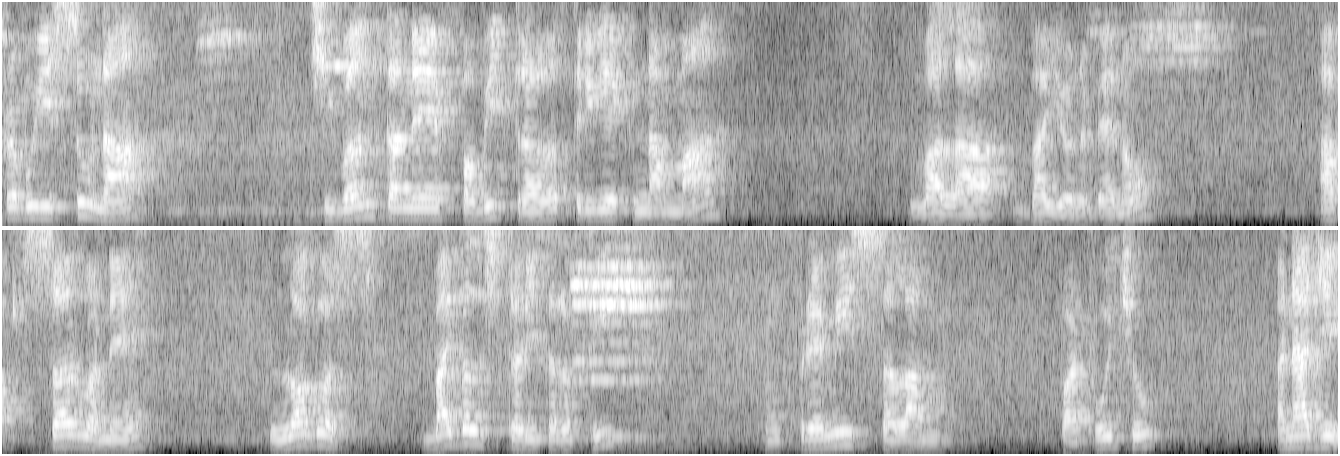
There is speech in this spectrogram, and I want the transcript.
પ્રભુ ઈસુના જીવંત અને પવિત્ર ત્રિએક નામમાં વાલા ભાઈઓ અને બહેનો, આપ સર્વને લોગોસ બાઇબલ સ્ટડી તરફથી હું પ્રેમી સલામ પાઠવું છું. અને આજે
